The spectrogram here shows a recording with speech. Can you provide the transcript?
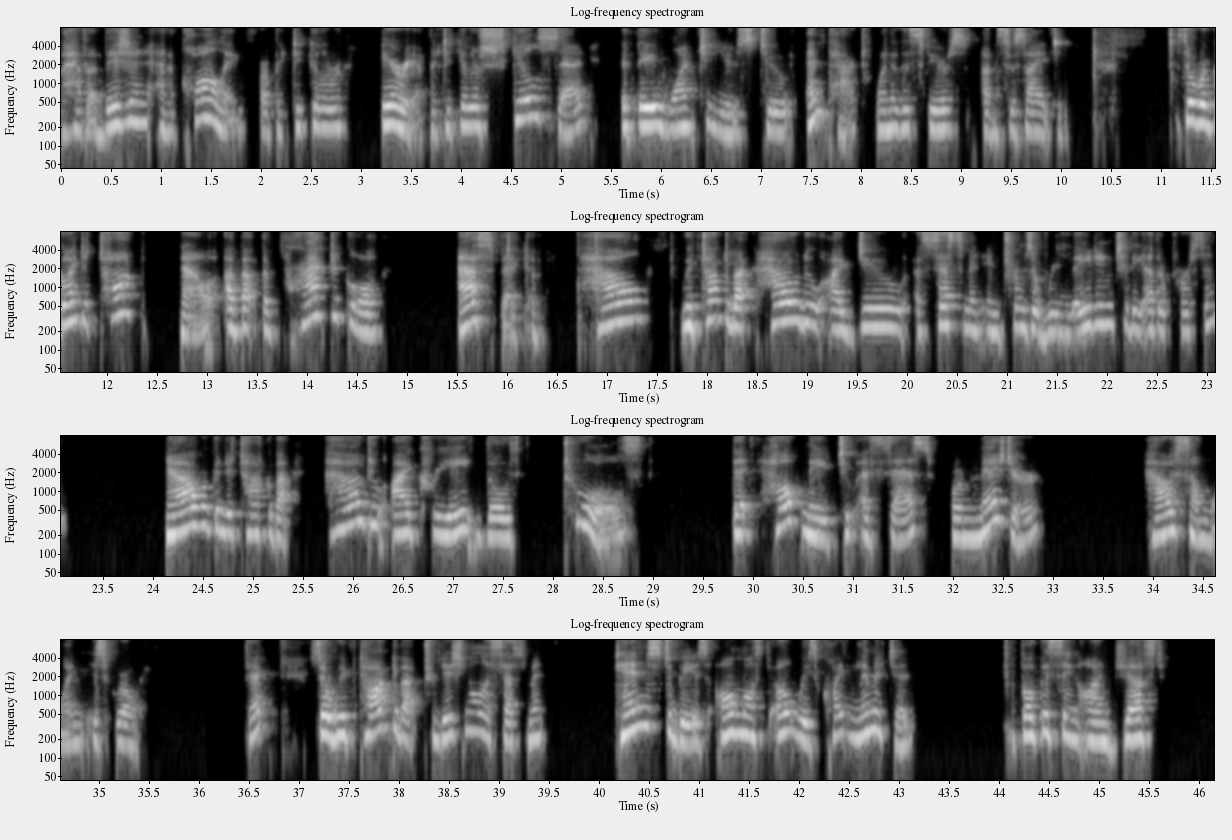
who have a vision and a calling for a particular area, particular skill set that they want to use to impact one of the spheres of society. So we're going to talk now about the practical aspect of how we've talked about how do I do assessment in terms of relating to the other person. Now we're going to talk about how do I create those tools that help me to assess or measure how someone is growing. Okay, so we've talked about traditional assessment tends to be, is almost always quite limited, focusing on just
